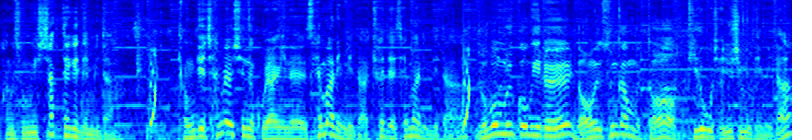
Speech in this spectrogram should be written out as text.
방송이 시작되게 됩니다. 경기에 참여할 수 있는 고양이는 3마리입니다. 최대 3마리입니다. 로봇 물고기를 넣은 순간부터 기록을 재주시면 됩니다.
